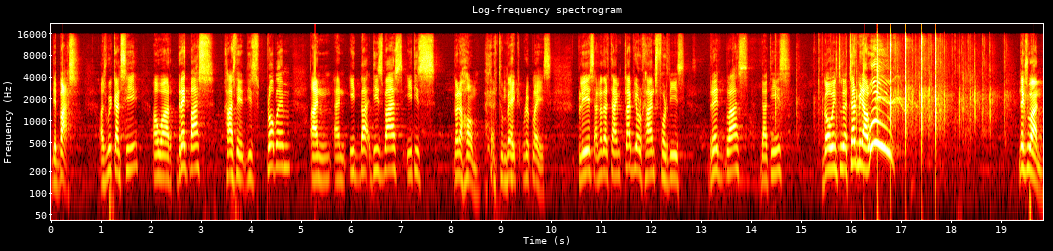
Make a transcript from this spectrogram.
the bus. As we can see, our red bus has the, this problem, and, and it, this bus, it is going home to make replace. Please, another time, clap your hands for this red bus that is going to the terminal. Woo! Next one.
